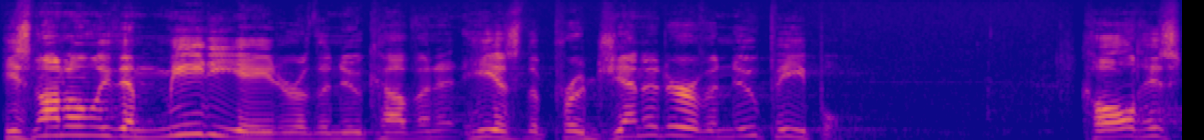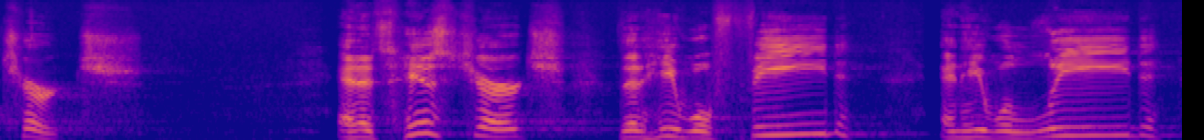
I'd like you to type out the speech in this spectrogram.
He's not only the mediator of the new covenant, he is the progenitor of a new people called his church. And it's his church that he will feed and he will lead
